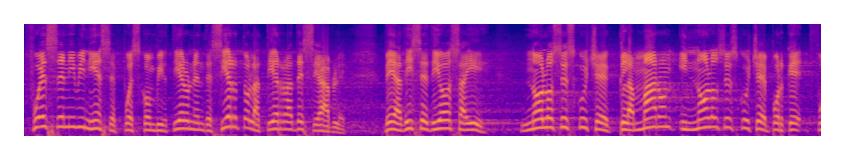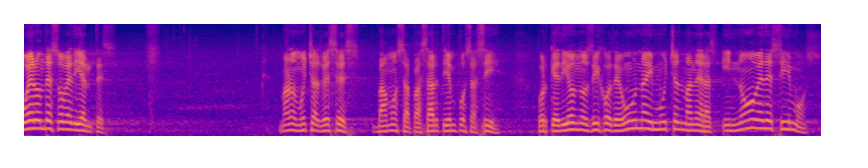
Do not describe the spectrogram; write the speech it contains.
fuese ni viniese, pues convirtieron en desierto la tierra deseable. Vea, dice Dios ahí, no los escuché, clamaron y no los escuché porque fueron desobedientes. Hermanos, muchas veces vamos a pasar tiempos así, porque Dios nos dijo de una y muchas maneras y no obedecimos.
